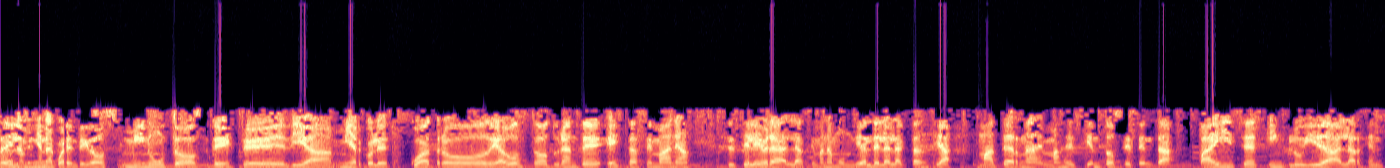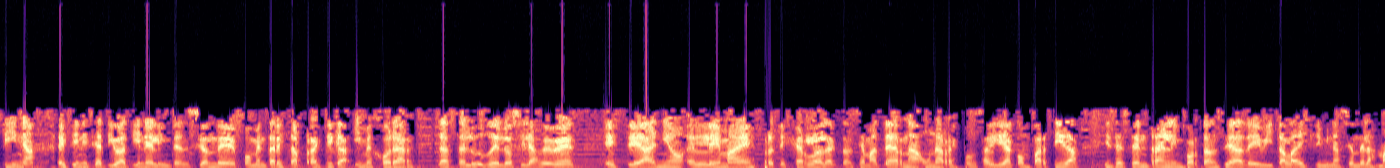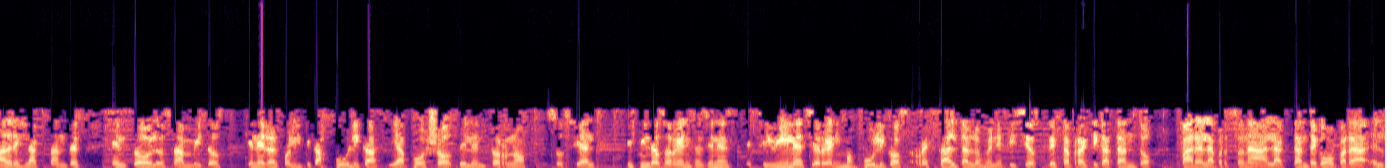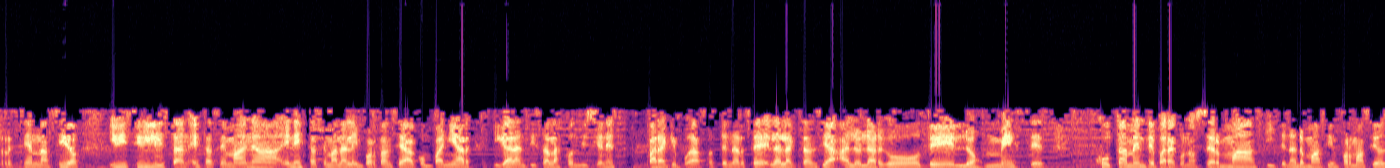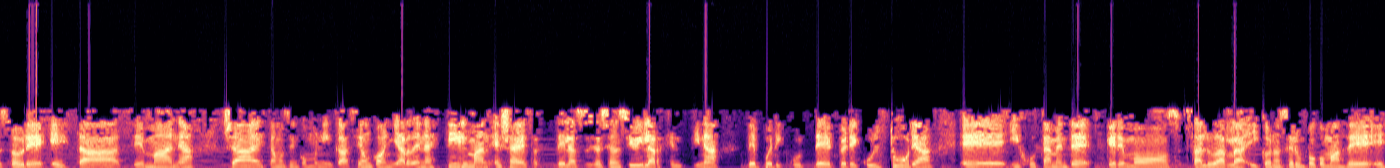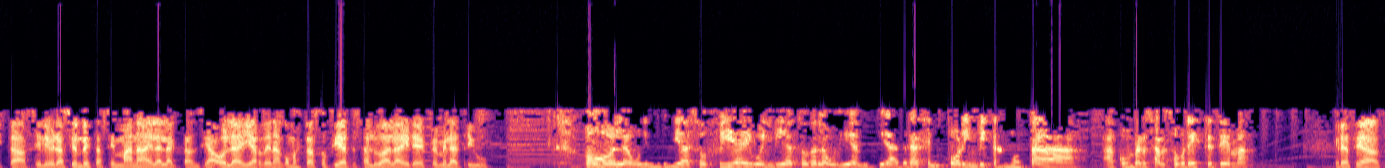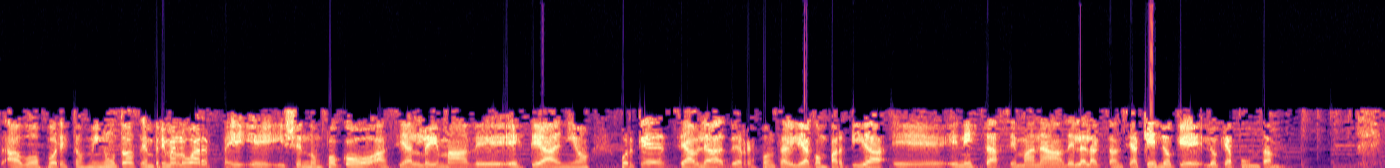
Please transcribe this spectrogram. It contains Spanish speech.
11 de la mañana, 42 minutos de este día miércoles 4 de agosto. Durante esta semana se celebra la Semana Mundial de la Lactancia Materna en más de 170 países, incluida la Argentina. Esta iniciativa tiene la intención de fomentar esta práctica y mejorar la salud de los y las bebés. Este año el lema es proteger la lactancia materna, una responsabilidad compartida, y se centra en la importancia de evitar la discriminación de las madres lactantes en todos los ámbitos, generar políticas públicas y apoyo del entorno social. Distintas organizaciones civiles y organismos públicos resaltan los beneficios de esta práctica tanto para la persona lactante como para el recién nacido y visibilizan esta semana, en esta semana la importancia de acompañar y garantizar las condiciones para que pueda sostenerse la lactancia a lo largo de los meses. Justamente para conocer más y tener más información sobre esta semana, ya estamos en comunicación con Yardena Stillman, ella es de la Asociación Civil Argentina de, Pericultura eh, y justamente queremos saludarla y conocer un poco más de esta celebración de esta Semana de la Lactancia. Hola Yardena, ¿cómo estás? Sofía te saluda al aire de FM La Tribu. Hola, buen día Sofía y buen día a toda la audiencia. Gracias por invitarnos a, conversar sobre este tema. Gracias a vos por estos minutos. En primer lugar, eh, eh, y yendo un poco hacia el lema de este año, ¿por qué se habla de responsabilidad compartida eh, en esta semana de la lactancia? ¿Qué es lo que, lo que apuntan?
